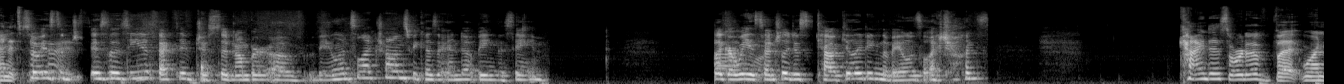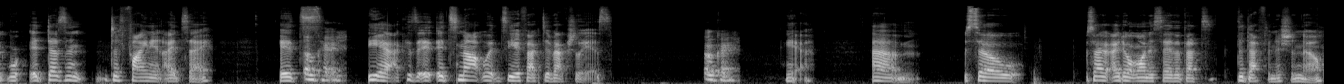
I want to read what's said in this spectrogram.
And it's so is the is the Z effective just the number of valence electrons because it end up being the same? Like, are we essentially just calculating the valence electrons? Kind of, sort of, but we're, we're, it doesn't define it. I'd say it's okay. Yeah, because it, it's not what Z effective actually is. Okay. Yeah. Um. So, so I, I don't want to say that that's the definition. No.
